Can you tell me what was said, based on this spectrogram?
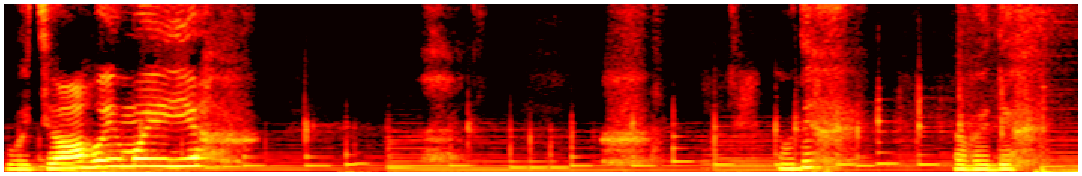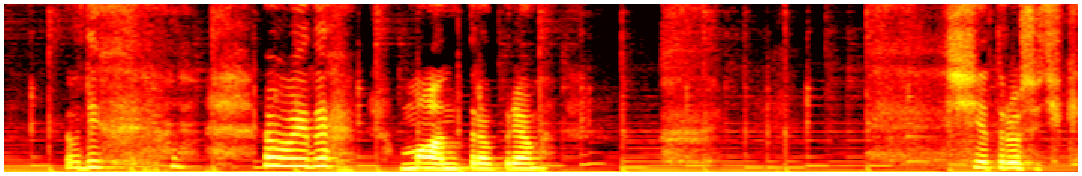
Витягуємо її. Вдих, видих, вдих, видих. Мантра прям. Ще трошечки.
